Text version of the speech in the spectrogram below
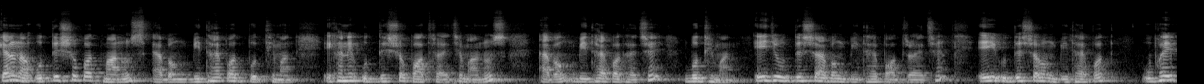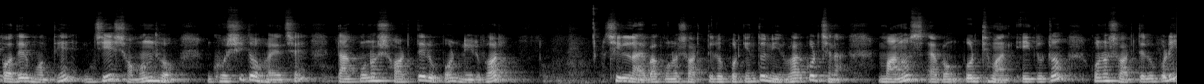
কেননা উদ্দেশ্যপদ মানুষ এবং বিধায়পদ বুদ্ধিমান। এখানে উদ্দেশ্য পথ রয়েছে মানুষ এবং বিধায় পথ হয়েছে বুদ্ধিমান। এই যে উদ্দেশ্য এবং বিধায় পথ রয়েছে, এই উদ্দেশ্য এবং বিধায় পথ উভয় পদের মধ্যে যে সম্বন্ধ ঘোষিত হয়েছে তা কোনো শর্তের উপর নির্ভর ছিল নয় বা কোনো শর্তের উপর কিন্তু নির্ভর করছে না। মানুষ এবং বুদ্ধিমান এই দুটো কোনো শর্তের উপরই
